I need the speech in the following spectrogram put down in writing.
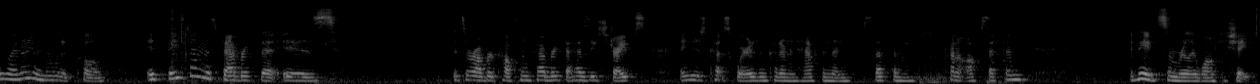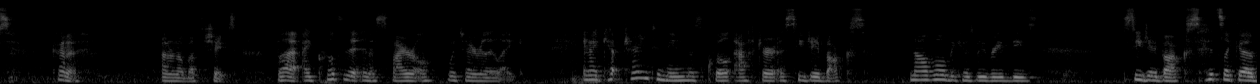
Ooh, I don't even know what it's called. It's based on this fabric that is. It's a Robert Kaufman fabric that has these stripes, and you just cut squares and cut them in half, and then set them, kind of offset them. it made some really wonky shapes. Kind of, I don't know about the shapes, but I quilted it in a spiral, which I really like. And I kept trying to name this quilt after a C.J. Box novel because we read these C.J. Box. It's like a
